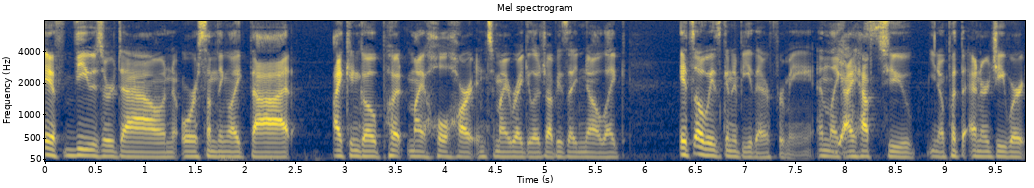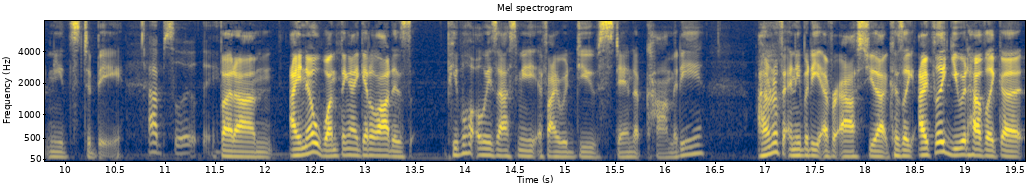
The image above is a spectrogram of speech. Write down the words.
if views are down or something like that, I can go put my whole heart into my regular job because I know like it's always going to be there for me, and like I have to you know put the energy where it needs to be. Absolutely. But um, I know one thing I get a lot is people always ask me if I would do stand up comedy. I don't know if anybody ever asked you that because like I feel like you would have like a,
